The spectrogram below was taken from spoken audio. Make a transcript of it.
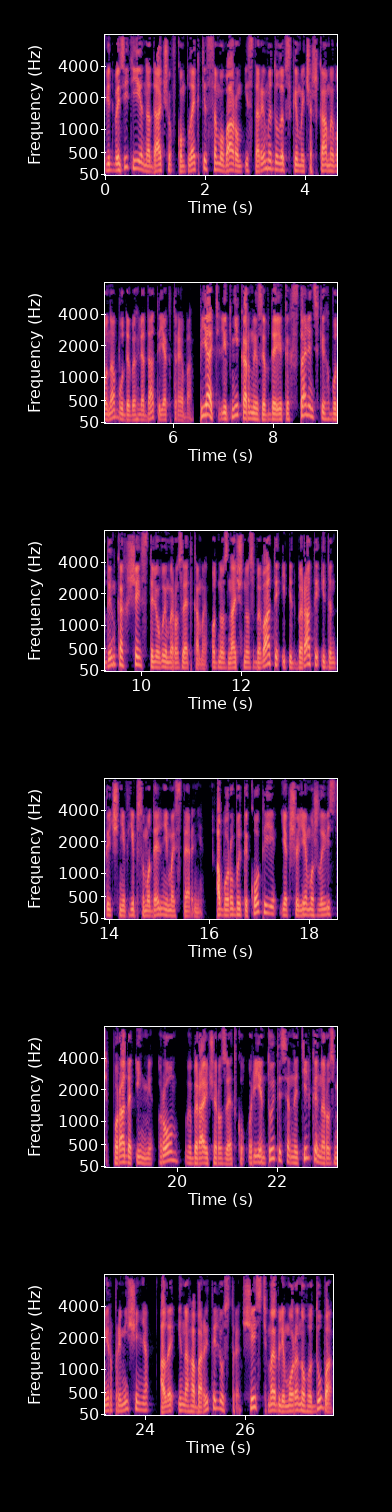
відвезіть її на дачу в комплекті з самоваром і старими долевськими чашками вона буде виглядати як треба. П'ять ліпні карнизи в деяких сталінських будинках ще й стильовими розетками, однозначно збивати і підбирати ідентичні в гіпсомодельній майстерні. Або робити копії, якщо є можливість, порада інмі ром, вибираючи розетку, орієнтуйтеся не тільки на розмір приміщення, але і на габарити люстри. Шість меблі мореного дуба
